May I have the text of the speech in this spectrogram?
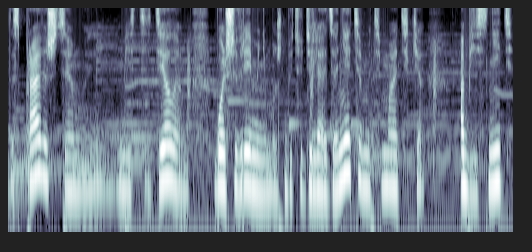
ты справишься, мы вместе сделаем. Больше времени, может быть, уделять занятиям математики, объяснить.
